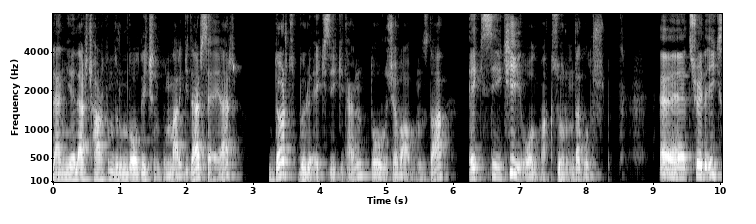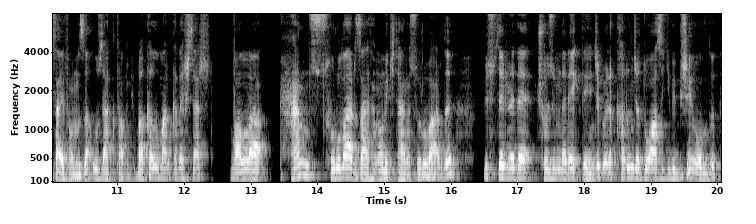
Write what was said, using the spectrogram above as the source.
ln y'ler çarpım durumda olduğu için bunlar giderse eğer 4 bölü eksi 2'den doğru cevabımız da eksi 2 olmak zorunda olur. Evet şöyle ilk sayfamıza uzaktan bir bakalım arkadaşlar. Valla hem sorular zaten 12 tane soru vardı. Üstlerine de çözümleri ekleyince böyle karınca duası gibi bir şey oldu.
